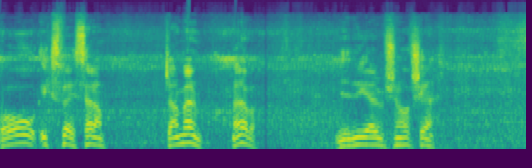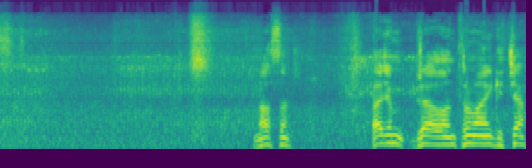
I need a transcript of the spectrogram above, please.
Oo X Bey selam. Canım benim merhaba. Yeni gelmişsin hoş geldin. Nasılsın? Hacım biraz antrenmana gideceğim.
